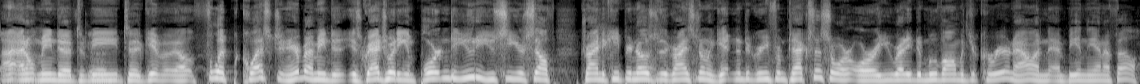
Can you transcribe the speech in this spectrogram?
I I don't mean to, to be to give a flip question here, but I mean, is graduating important to you? Do you see yourself trying to keep your nose to the grindstone and getting a degree from Texas, or or are you ready to move on with your career now and, and be in the NFL?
